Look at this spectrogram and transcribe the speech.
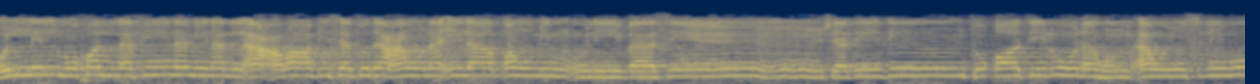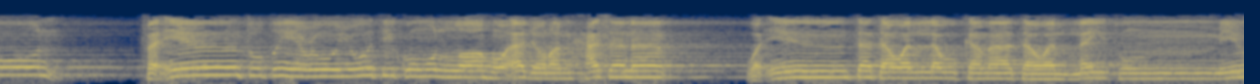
قل للمخلفين من الاعراب ستدعون إلى قوم اولي باس شديد تقاتلونهم أو يسلمون فان تطيعوا يؤتكم الله اجرا حسنا وان تتولوا كما توليتم من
